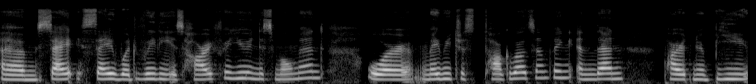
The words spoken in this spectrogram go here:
um, say say what really is hard for you in this moment or maybe just talk about something and then partner B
